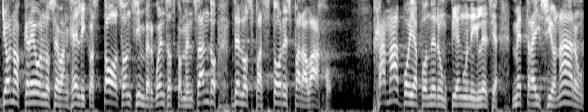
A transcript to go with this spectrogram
Yo no creo en los evangélicos. Todos son sinvergüenzas, comenzando de los pastores para abajo. Jamás voy a poner un pie en una iglesia. Me traicionaron.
